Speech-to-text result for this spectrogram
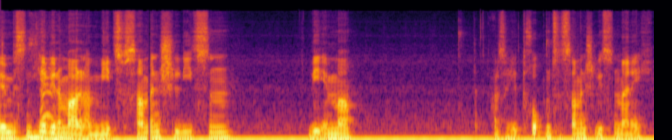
Wir müssen hier wieder mal Armee zusammenschließen. Wie immer. Also hier Truppen zusammenschließen, meine ich.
